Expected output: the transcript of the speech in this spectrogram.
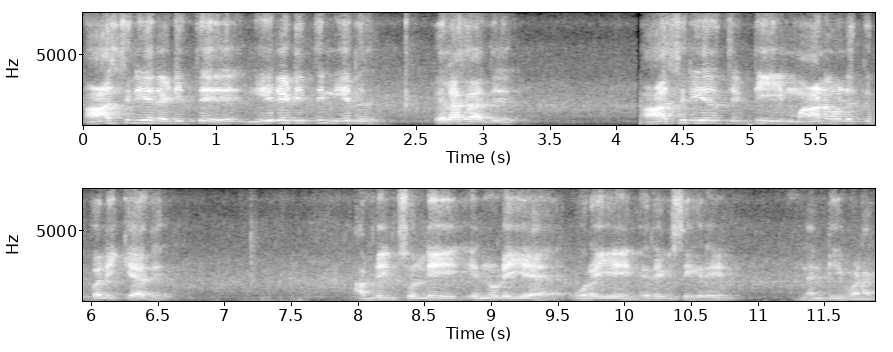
ஆசிரியர் அடித்து நீரடித்து நீர் விலகாது. ஆசிரியர் திட்டி மாணவனுக்கு பலிக்காது அப்படின்னு சொல்லி என்னுடைய உரையை நிறைவு செய்கிறேன். நன்றி வணக்கம்.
